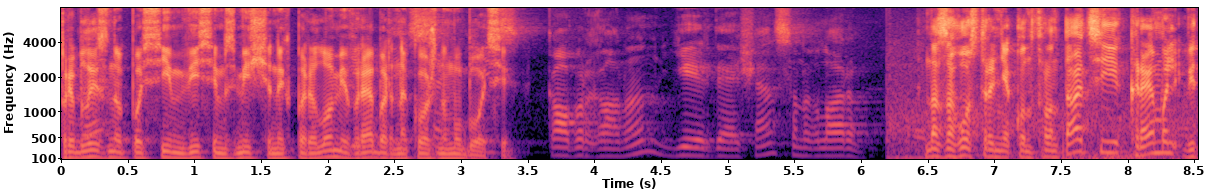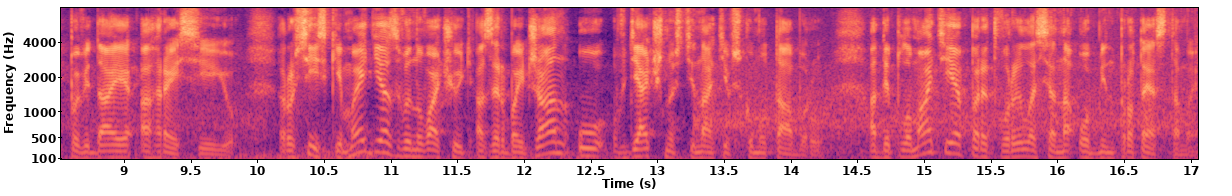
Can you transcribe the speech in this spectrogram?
Приблизно по 7-8 зміщених переломів ребер на кожному боці. На загострення конфронтації Кремль відповідає агресією. Російські медіа звинувачують Азербайджан у вдячності натівському табору, а дипломатія перетворилася на обмін протестами.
